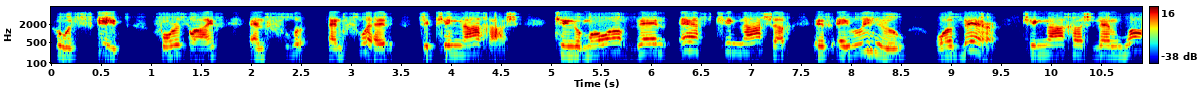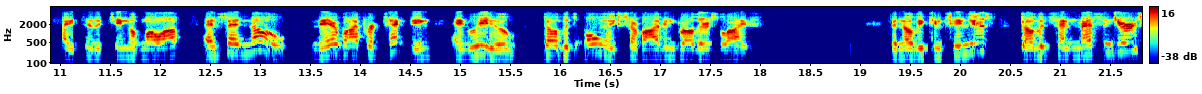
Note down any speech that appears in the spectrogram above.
who escaped for his life and, fl- and fled to King Nachash. King of Moab then asked King Nachash if Elihu was there. King Nachash then lied to the king of Moab and said no, thereby protecting Elihu, David's only surviving brother's life. The Novi continues, David sent messengers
